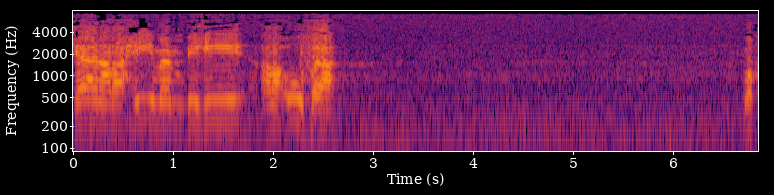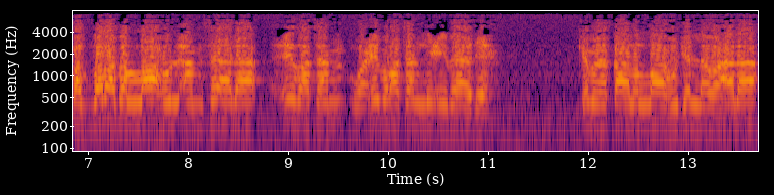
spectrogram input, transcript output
كان رحيما به رؤوفا. وقد ضرب الله الأمثال عظة وعبرة لعباده كما قال الله جل وعلا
